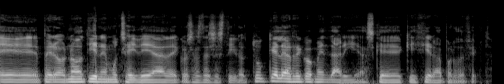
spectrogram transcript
eh, pero no tiene mucha idea de cosas de ese estilo. ¿Tú qué le recomendarías que, hiciera por defecto?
